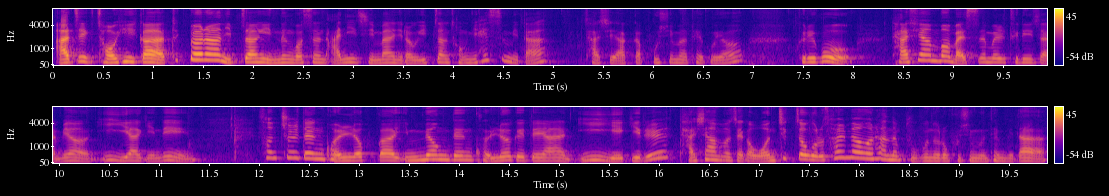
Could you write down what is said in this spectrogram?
아직 저희가 특별한 입장이 있는 것은 아니지만이라고 입장 정리했습니다. 다시 아까 보시면 되고요. 그리고 다시 한번 말씀을 드리자면 이 이야기는 선출된 권력과 임명된 권력에 대한 이 얘기를 다시 한번 제가 원칙적으로 설명을 하는 부분으로 보시면 됩니다.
